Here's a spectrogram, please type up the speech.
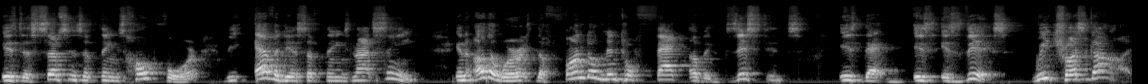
is the substance of things hoped for, the evidence of things not seen. In other words, the fundamental fact of existence is that is, is this we trust God.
